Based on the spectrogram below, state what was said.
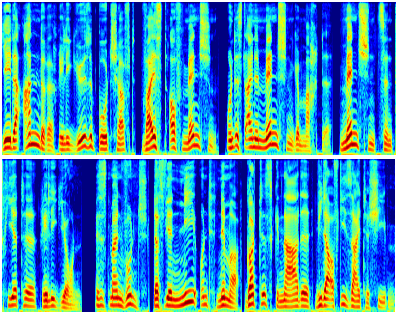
Jede andere religiöse Botschaft weist auf Menschen, und ist eine menschengemachte, menschenzentrierte Religion. Es ist mein Wunsch, dass wir nie und nimmer Gottes Gnade wieder auf die Seite schieben.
